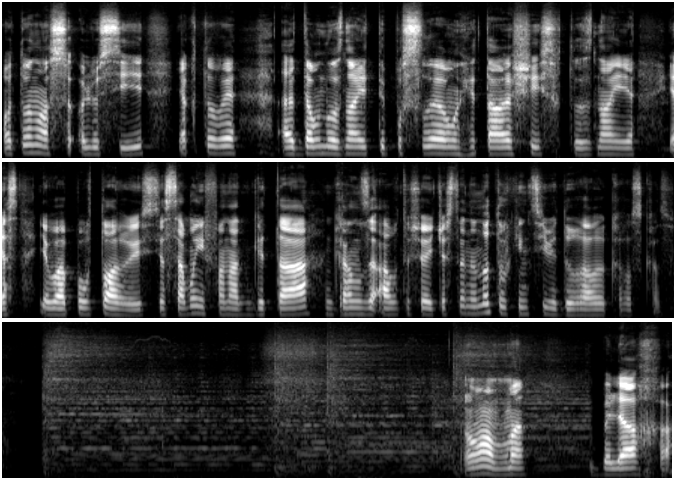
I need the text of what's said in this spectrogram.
От у нас Люсі, як то ви е, давно знаєте по сливам GTA 6, хто знає, я, я повторююсь, я самий фанат GTA, Grand The Auto всієї частини, ну то в кінці відеоролика розказую. О, ма, бляха,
